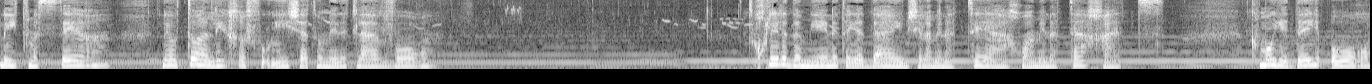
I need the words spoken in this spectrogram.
להתמסר לאותו הליך רפואי שאת עומדת לעבור. תוכלי לדמיין את הידיים של המנתח או המנתחת כמו ידי אור,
